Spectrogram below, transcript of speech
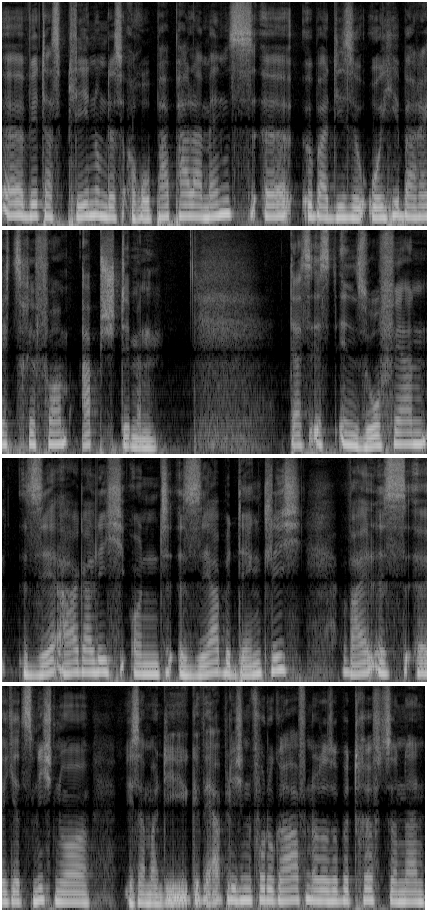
äh, wird das Plenum des Europaparlaments äh, über diese Urheberrechtsreform abstimmen. Das ist insofern sehr ärgerlich und sehr bedenklich, weil es äh, jetzt nicht nur ich sag mal, die gewerblichen Fotografen oder so betrifft, sondern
